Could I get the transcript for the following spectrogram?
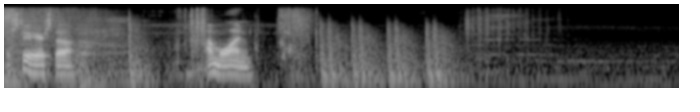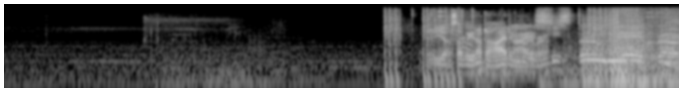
There's two here still. I'm one. Yo, Subby, you don't have to hide anymore, Nice. bro. He's through mid, bro.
